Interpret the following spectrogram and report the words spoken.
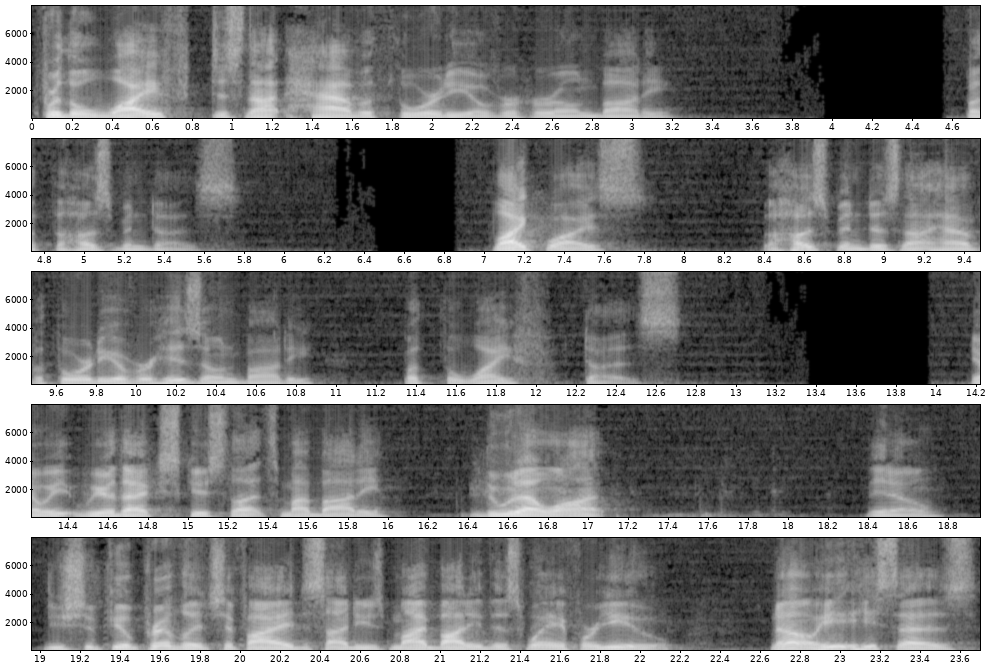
For the wife does not have authority over her own body, but the husband does. Likewise, the husband does not have authority over his own body, but the wife does. You know, we, we hear that excuse a lot. It's my body. Do what I want. You know, you should feel privileged if I decide to use my body this way for you. No, he, he says,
